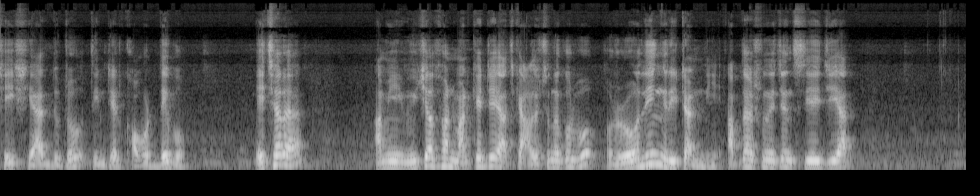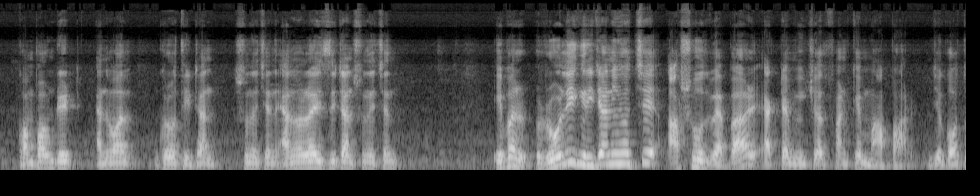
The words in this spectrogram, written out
সেই শেয়ার দুটো, তিনটের খবর দেব। এছাড়া আমি মিউচুয়াল ফান্ড মার্কেটে আজকে আলোচনা করব রোলিং রিটার্ন নিয়ে। আপনারা শুনেছেন CAGR compounded annual growth return শুনেছেন অ্যানুয়ালাইজ রিটার্ন শুনেছেন। এবার রোলিং রিটার্নই হচ্ছে আসল ব্যাপার একটা মিউচুয়াল ফান্ডকে মাপার, যে গত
